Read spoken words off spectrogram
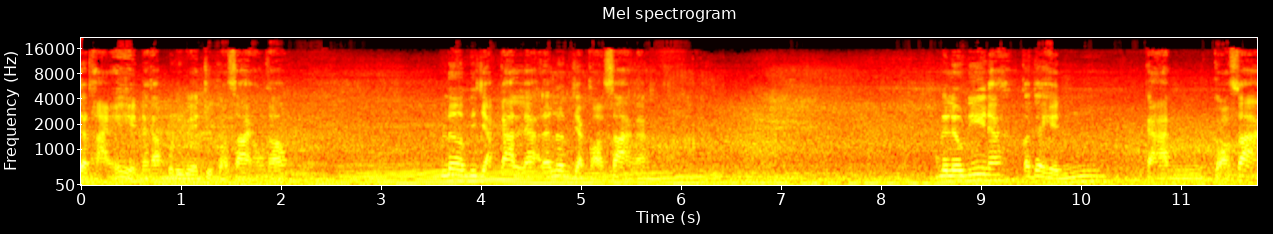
จะถ่ายให้เห็นนะครับ บริเวณจุดก่อสร้างของเขา เริ่มที่จะกั้นแล้ว และเริ่มจะก่อสร้างแล้วเร็วๆนี้นะก็จะเห็นการก่อสร้าง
